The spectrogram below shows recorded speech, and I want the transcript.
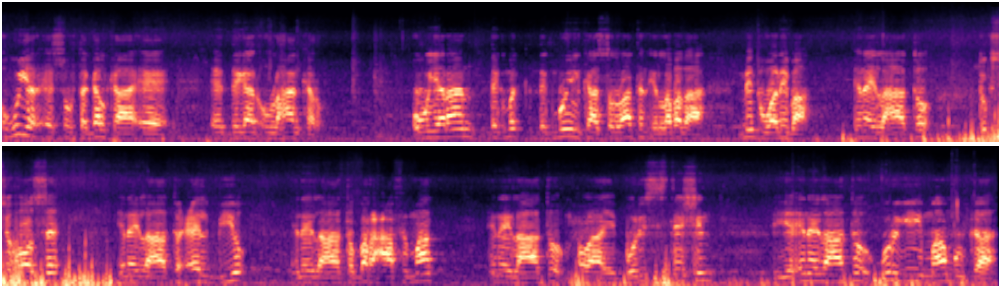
ugu yar ee suurtagalkaa ee ee degaan uu lahaan karo. Ugu yaraan degmo degmooyinkaas toddobaatan iyo labada ah mid waliba inay lahaato dugsi hoose inay lahaato ceel biyo inay lahaato bar caafimaad inay lahaato muxuu ahay police station iyo inay lahaato gurigii maamulka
